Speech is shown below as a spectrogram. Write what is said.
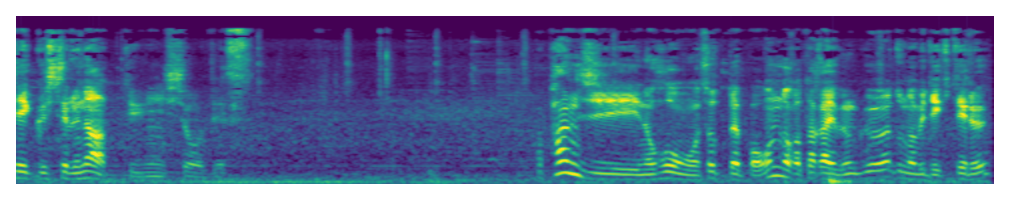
生育してるなっていう印象です。パンジーの方もちょっとやっぱ温度が高い分ぐーっと伸びてきてる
